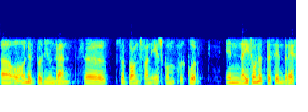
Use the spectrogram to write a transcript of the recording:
uh 100 biljoen rand se se bonds van Eskom gekoop. En hy is 100% reg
